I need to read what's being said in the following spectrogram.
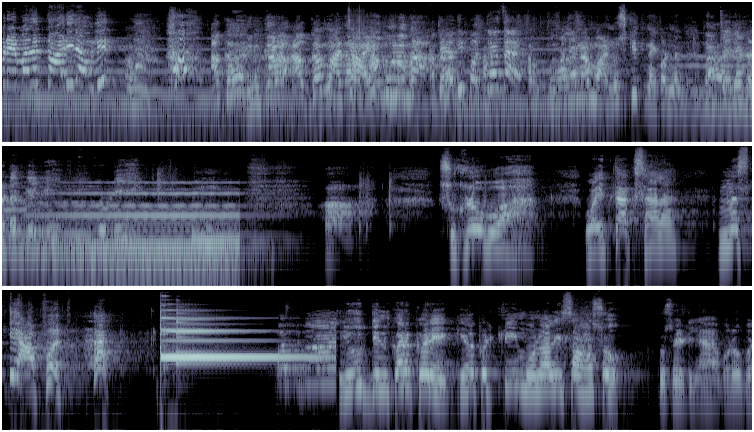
प्रेमाला काडी लावली अगं माझ्या आई थांबू नका. अगं, आधी पत्र जाळ तुम्हाला ना माणुसकीच नाही पण त्याच्या घडत गेली एवढी? हा. सुटलो बुवा. वैताग साला नसती आफत. युद्ध दिनकर करे केळकट्टी मोनालिसा हसो. सोसायटी हा बरोबर.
